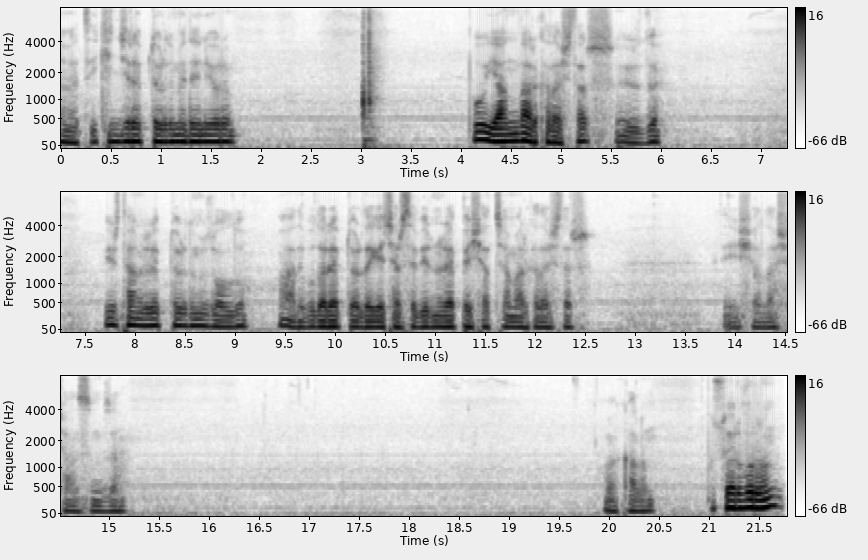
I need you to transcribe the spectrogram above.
Evet ikinci Rap 4'üme deniyorum. Bu yandı arkadaşlar. Üzdü. Bir tane Rap 4'ümüz oldu. Hadi bu da Rap 4'e geçerse birini Rap 5 atacağım arkadaşlar. İnşallah şansımıza. Bakalım. Bu server'ın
